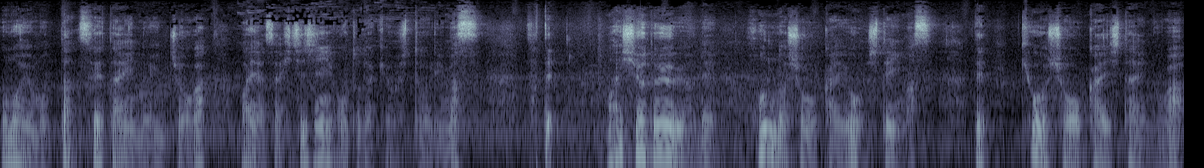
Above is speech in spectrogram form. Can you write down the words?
思いを持った生体院の院長が毎朝7時にお届けをしております。さて毎週土曜日はね本の紹介をしています。で今日紹介したいのが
